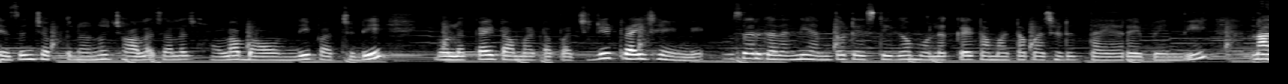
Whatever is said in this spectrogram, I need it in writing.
నిజం చెప్తున్నాను చాలా చాలా చాలా బాగుంది పచ్చడి. ములక్కాయ టమాటా పచ్చడి ట్రై చేయండి. చూసారు కదండి ఎంతో టేస్టీగా ములక్కాయ టమాటా పచ్చడి తయారైపోయింది. నా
